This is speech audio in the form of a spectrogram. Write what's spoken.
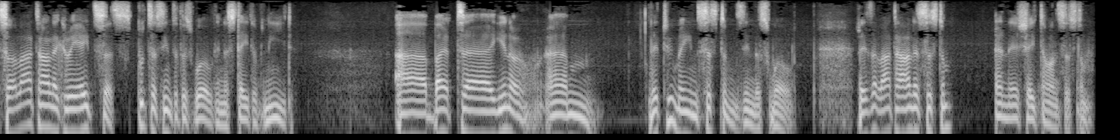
So Allah Ta'ala creates us, puts us into this world in a state of need. Uh, but, uh, you know, um, there are two main systems in this world. There's Allah Ta'ala system and there's Shaitan system.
